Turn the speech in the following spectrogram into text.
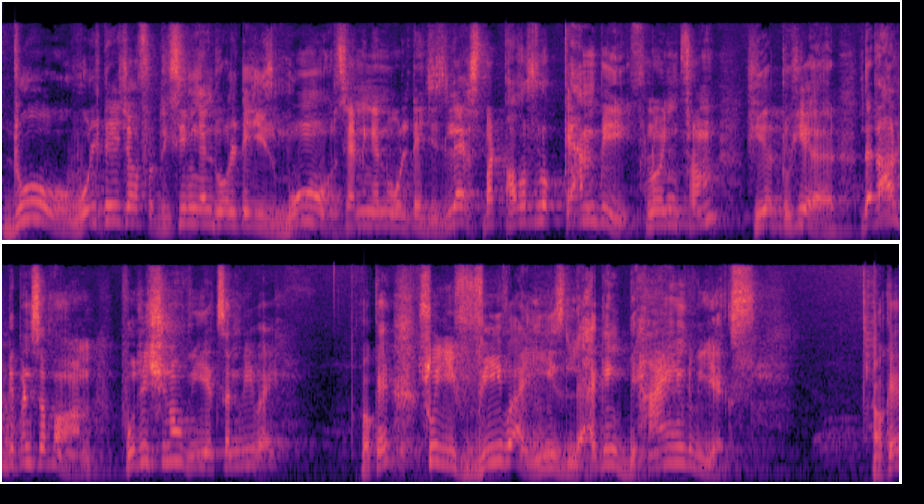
though voltage of receiving end voltage is more sending end voltage is less but power flow can be flowing from here to here. That all depends upon position of vx and vy. Okay? So if vy is lagging behind vx okay?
